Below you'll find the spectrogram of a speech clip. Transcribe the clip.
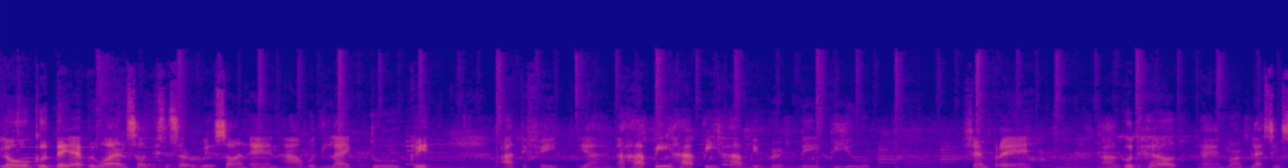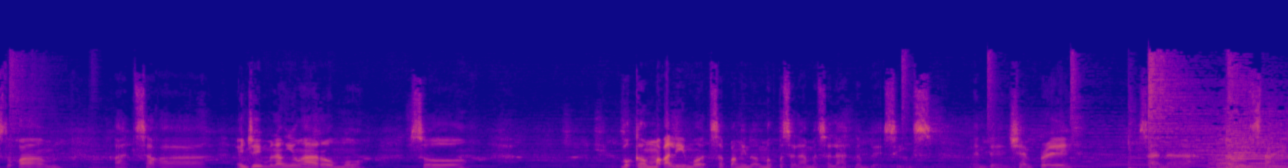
Hello, good day everyone. So this is Sir Wilson and I would like to greet Ate Faith. Yan. A happy, happy, happy birthday to you. Siyempre, uh, good health and more blessings to come. At saka, enjoy mo lang yung araw mo. So, huwag kang makalimot sa Panginoon magpasalamat sa lahat ng blessings. And then, syempre, sana always tayo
